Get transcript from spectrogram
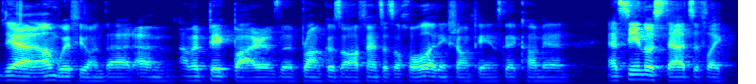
Yeah, I'm with you on that. I'm I'm a big buyer of the Broncos offense as a whole. I think Sean Payton's going to come in and seeing those stats of like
